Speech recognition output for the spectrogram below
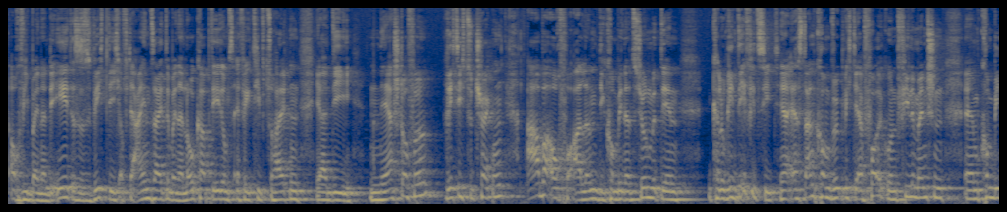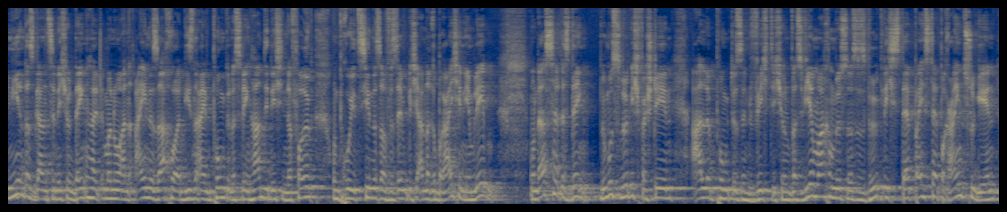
auch wie bei einer Diät, ist es wichtig, auf der einen Seite bei einer Low-Carb-Diät, um es effektiv zu halten, ja, die Nährstoffe richtig zu tracken, aber auch vor allem die Kombination mit den Kaloriendefizit. Ja, erst dann kommt wirklich der Erfolg. Und viele Menschen ähm, kombinieren das Ganze nicht und denken halt immer nur an eine Sache oder diesen einen Punkt und deswegen haben die nicht den Erfolg und projizieren das auf sämtliche andere Bereiche in ihrem Leben. Und das ist halt das Ding. Du musst wirklich verstehen, alle Punkte sind wichtig. Und was wir machen müssen, ist es wirklich Step by Step reinzugehen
